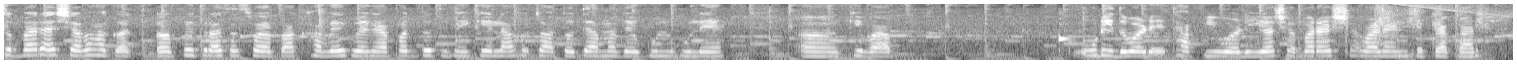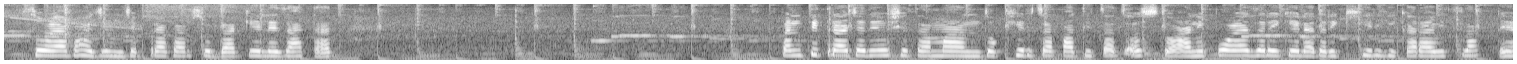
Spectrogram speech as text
तर बऱ्याचशा भागात पित्राचा पितराचा स्वयंपाक हा वेगवेगळ्या पद्धतीने केला जातो. त्यामध्ये गुलगुले किंवा उडीद वडे थापी वडी अशा बऱ्याचशा वड्यांचे प्रकार सोळ्या भाजींचे प्रकार सुद्धा केले जातात. पण पित्राच्या दिवशीचा मान तो खीर चपातीचाच असतो आणि पोळ्या जरी केल्या तरी खीर ही करावीच लागते.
